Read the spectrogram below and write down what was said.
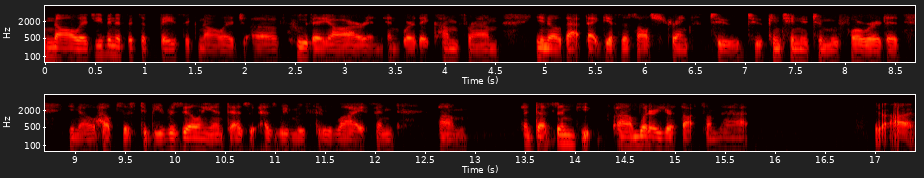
knowledge, even if it's a basic knowledge of who they are and, and where they come from, you know, that, that gives us all strength to, to continue to move forward. It, you know, helps us to be resilient as, as we move through life. And, um, uh, Dustin, um, what are your thoughts on that? Yeah, I,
